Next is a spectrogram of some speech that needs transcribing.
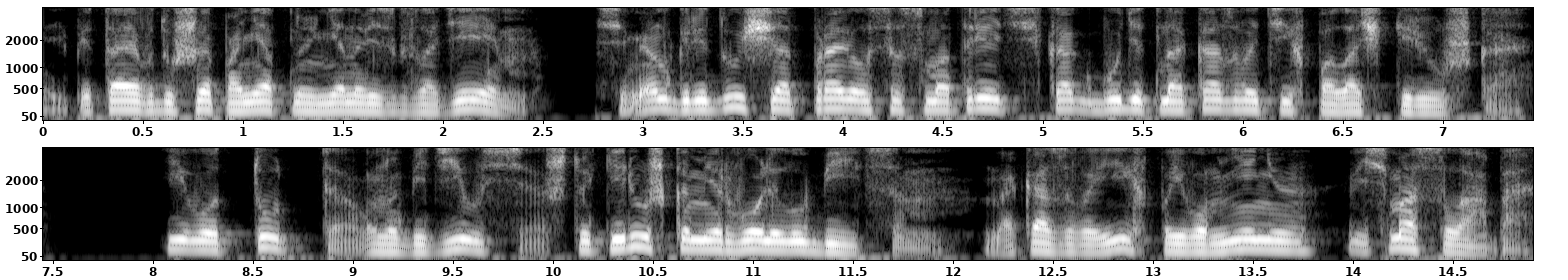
и питая в душе понятную ненависть к злодеям, Семен Грядущий отправился смотреть, как будет наказывать их палач Кирюшка. И вот тут-то он убедился, что Кирюшка мирволил убийцам, наказывая их, по его мнению, весьма слабо.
